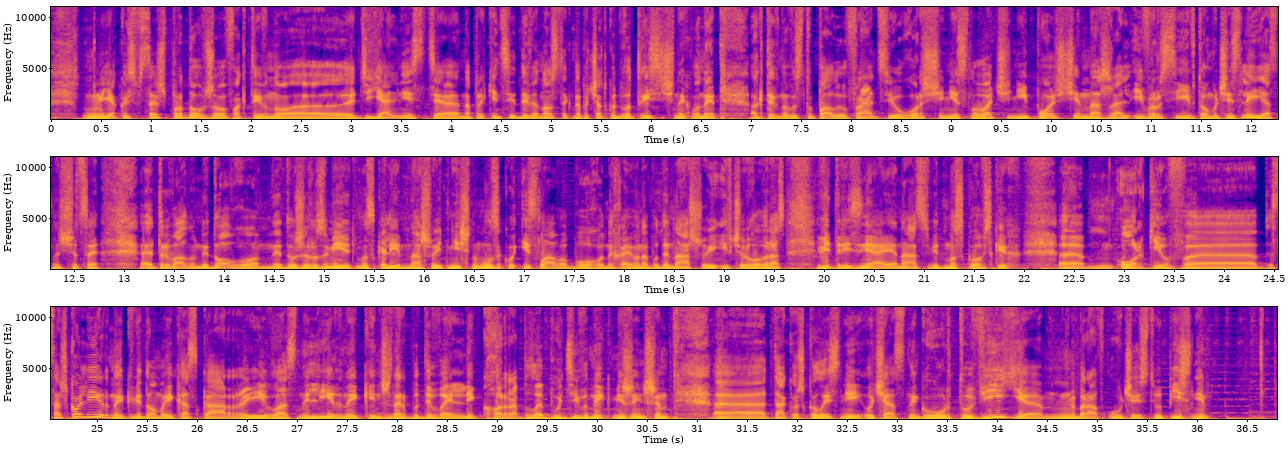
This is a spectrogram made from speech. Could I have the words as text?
якось все ж продовжував активну е, діяльність. Е, Наприкінці 90-х, на початку 2000-х вони активно виступали у Франції, Угорщині, Словаччині і Польщі. На жаль, і в Росії, в тому числі. Ясно, що це е, тривало недовго. Не дуже розуміють москалі нашу етнічну музику. І слава Богу, нехай вона буде нашою і в черговий раз відрізняє нас від московських е, орків. Е, Сашко Лірник, відомий каскар, і власне лірник, інженер-будівельник, кораблебудівник, між іншим. Е, також колишній учасник гурту Вій е, брав участь у пісні.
